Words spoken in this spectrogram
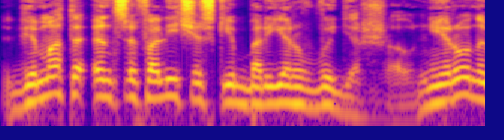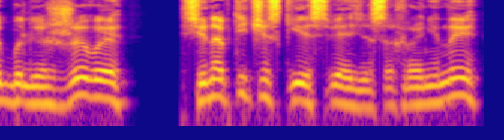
Гематоэнцефалический барьер выдержал. Нейроны были живы, Синаптические связи сохранены,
